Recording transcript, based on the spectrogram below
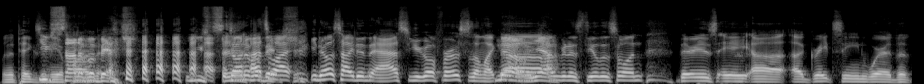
when the pigs You in the son of a apartment. You son of a That's why bitch. you notice how I didn't ask you go first. 'Cause I'm like, No, no, yeah. I'm going to steal this one. There is a uh, a great scene where the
